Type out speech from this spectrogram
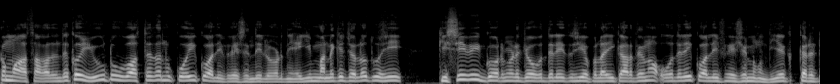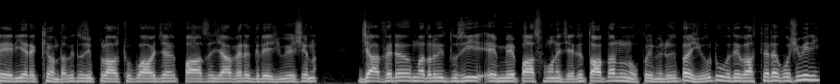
ਕਮਾ ਸਕਦੇ ਹੋ। ਦੇਖੋ, YouTube ਵਾਸਤੇ ਤੁਹਾਨੂੰ ਕੋਈ ਕੁਆਲੀਫਿਕੇਸ਼ਨ ਦੀ ਲੋੜ ਨਹੀਂ ਹੈਗੀ। ਮੰਨ ਕੇ ਚੱਲੋ ਤੁਸੀਂ ਕਿਸੇ ਵੀ ਗਵਰਨਮੈਂਟ ਜੋਬ ਦੇ ਲਈ ਤੁਸੀਂ ਅਪਲਾਈ ਕਰਦੇ ਹੋ ਨਾ, ਉਹਦੇ ਲਈ ਕੁਆਲੀਫਿਕੇਸ਼ਨ ਹੁੰਦੀ ਹੈ, ਇੱਕ ਕ੍ਰਾਈਟੇਰੀਆ ਰੱਖਿਆ ਹੁੰਦਾ ਵੀ ਤੁਸੀਂ ਪਲੱਸ 2 ਪਾਸ ਪਾਸ ਜਾਂ ਫਿਰ ਗ੍ਰੈਜੂਏਸ਼ਨ ਜਾਂ ਫਿਰ ਮਤਲਬ ਵੀ ਤੁਸੀਂ ਐਮਏ ਪਾਸ ਹੋਣੇ ਚਾਹੀਦੇ, ਤਾਂ ਤੁਹਾਨੂੰ ਨੌਕਰੀ ਮਿਲੂਗੀ, ਪਰ YouTube ਦੇ ਵਾਸਤੇ ਤਾਂ ਕੁਝ ਵੀ ਨਹੀਂ।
